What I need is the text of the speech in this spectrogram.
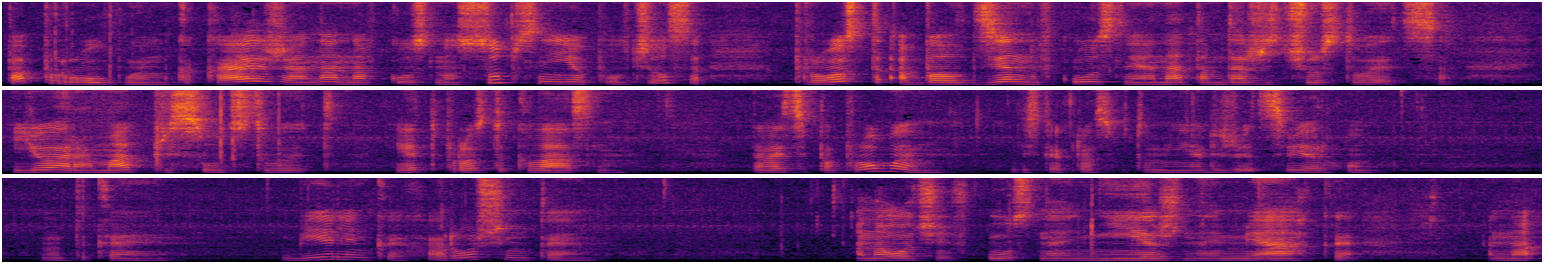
попробуем, какая же она на вкус. Но суп с нее получился просто обалденно вкусный, она там даже чувствуется. Ее аромат присутствует, и это просто классно. Давайте попробуем. Здесь как раз вот у меня лежит сверху. Вот такая беленькая, хорошенькая. Она очень вкусная, нежная, мягкая. Она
